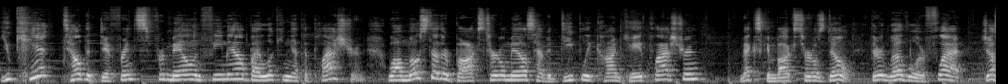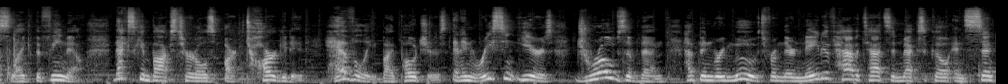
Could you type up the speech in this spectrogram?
you can't tell the difference for male and female by looking at the plastron. While most other box turtle males have a deeply concave plastron, Mexican box turtles don't. They're level or flat, just like the female. Mexican box turtles are targeted heavily by poachers, and in recent years, droves of them have been removed from their native habitats in Mexico and sent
